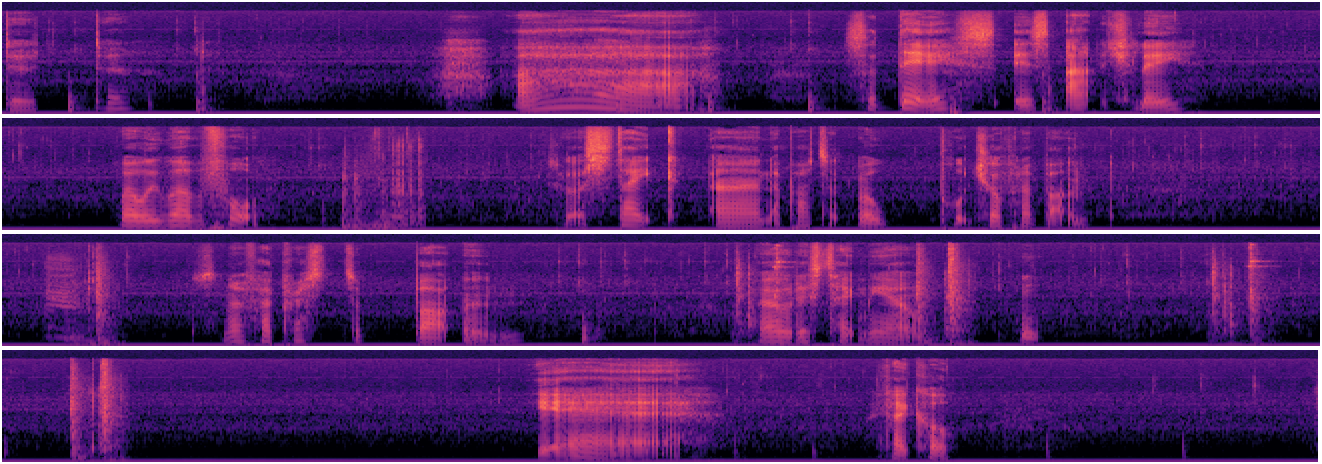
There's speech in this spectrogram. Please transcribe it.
Duh, duh. Ah, so this is actually where we were before. So got a steak and a button, well, pork chop and a button. So now if I press the button, where will this take me out? Ooh. Yeah. Okay, cool. So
